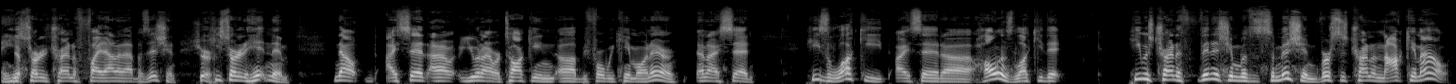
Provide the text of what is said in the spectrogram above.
and he Yep. started trying to fight out of that position. Sure. he started hitting him. Now, I said, uh, you and I were talking uh, before we came on air, and I said, he's lucky. I said, uh, Holland's lucky that he was trying to finish him with a submission versus trying to knock him out.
